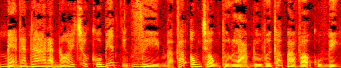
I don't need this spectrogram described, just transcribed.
Mẹ Nana đã nói cho cô biết những gì mà các ông chồng thường làm đối với các bà vợ của mình.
